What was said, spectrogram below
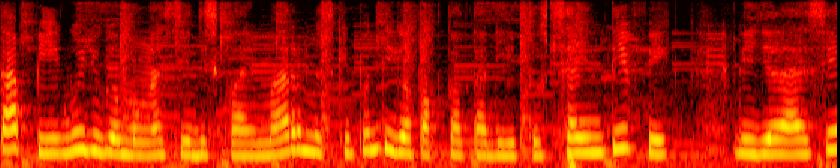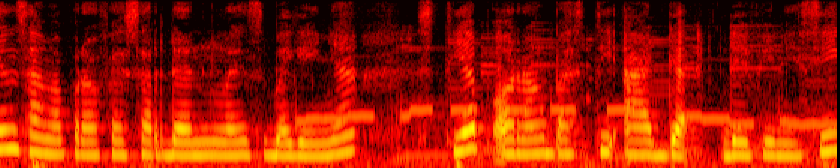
tapi gue juga mau ngasih disclaimer meskipun tiga faktor tadi itu scientific, dijelasin sama profesor dan lain sebagainya, setiap orang pasti ada definisi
